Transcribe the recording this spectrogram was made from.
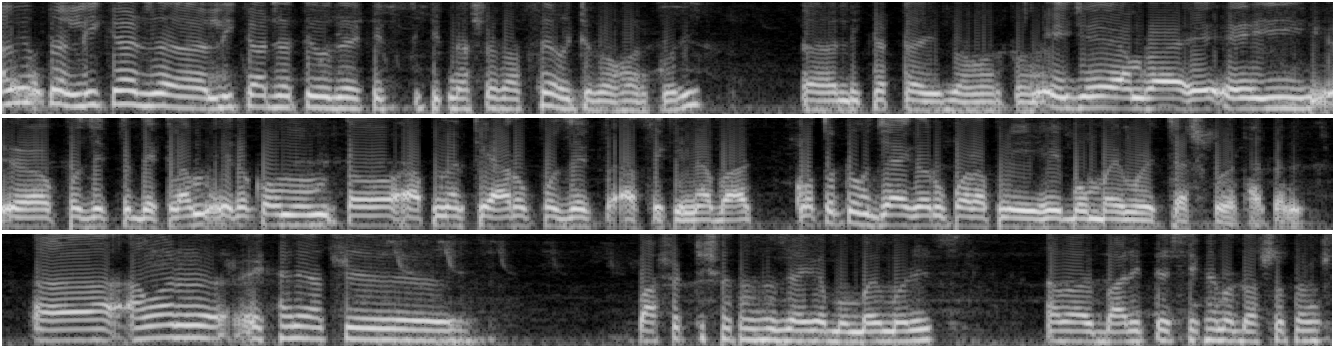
আমি আপনার লিকার লিকার জাতীয় যে কীটনাশক আছে ওইটা ব্যবহার করি। লিকারটাই ব্যবহার করি। এই যে আমরা এই প্রজেক্টে দেখলাম এরকম তো আপনার কি আরও প্রজেক্ট আছে কিনা? বা কতটুকু জায়গার উপর আপনি এই বোম্বাই মরিচ চাষ করে থাকেন? আমার এখানে আছে বাষট্টি শতাংশ জায়গা মুম্বাই মরিচ। আমার বাড়িতে সেখানে দশ শতাংশ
